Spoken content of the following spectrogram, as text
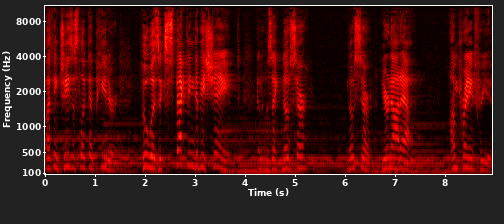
I think Jesus looked at Peter, who was expecting to be shamed, and it was like, no, sir, no, sir, you're not out. I'm praying for you,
